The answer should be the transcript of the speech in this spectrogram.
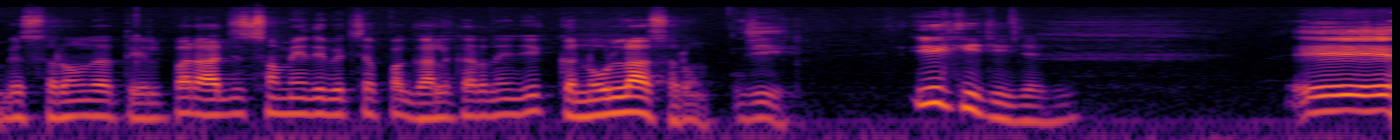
ਵੀ ਸਰੋਂ ਦਾ ਤੇਲ। ਪਰ ਅੱਜ ਸਮੇਂ ਦੇ ਵਿੱਚ ਆਪਾਂ ਗੱਲ ਕਰਦੇ ਹਾਂ ਜੀ ਕਨੋਲਾ ਸਰੋਂ। ਜੀ। ਇਹ ਕੀ ਚੀਜ਼ ਹੈ ਜੀ? ਇਹ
